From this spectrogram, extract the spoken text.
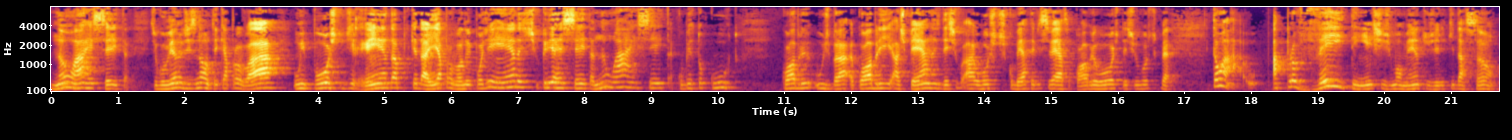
não há receita. Se o governo diz, não, tem que aprovar um imposto de renda, porque daí aprovando o imposto de renda a gente cria receita. Não há receita, cobertor curto cobre, os bra... cobre as pernas, deixa o rosto descoberto e vice-versa. Cobre o rosto, deixa o rosto descoberto. Então, aproveitem estes momentos de liquidação.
